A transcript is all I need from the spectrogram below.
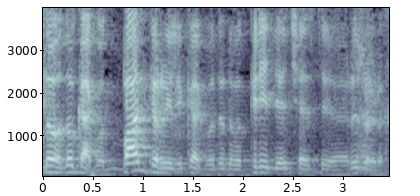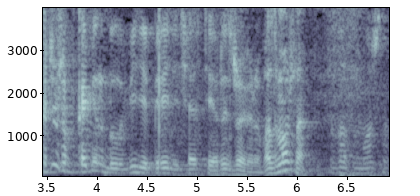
Ну, ну как, вот бампер или как, вот это вот передняя часть Range Rover. Хочу, чтобы камин был в виде передней части Range Rover. Возможно? Возможно.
